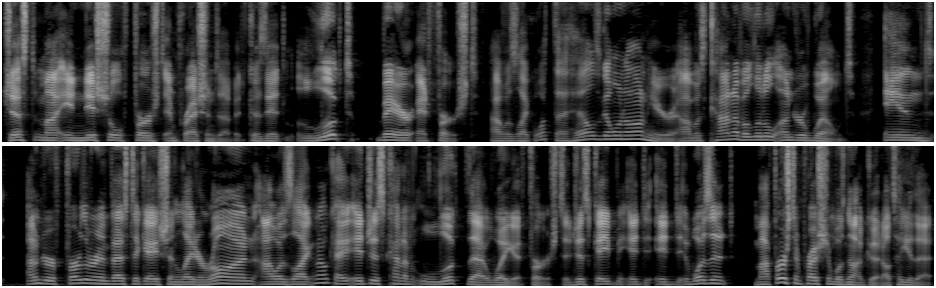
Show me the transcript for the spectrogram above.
Just my initial first impressions of it, because it looked bare at first. I was like, what the hell's going on here? I was kind of a little underwhelmed. And under further investigation later on, I was like, okay, it just kind of looked that way at first. It just gave me it it, it wasn't my first impression was not good, I'll tell you that.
